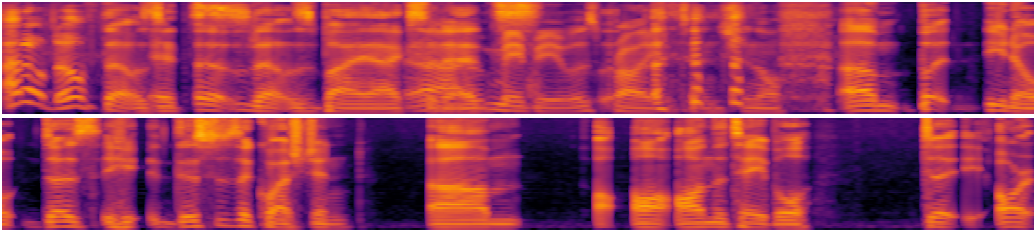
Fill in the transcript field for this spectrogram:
I don't know if that was uh, that was by Uh, accident. maybe it was probably intentional. Um, but you know, does he- this is the question um, on the table? Do, are,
